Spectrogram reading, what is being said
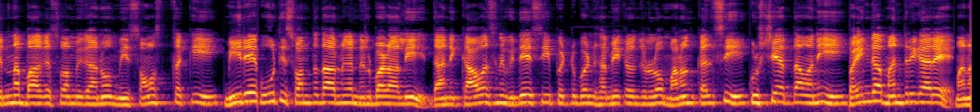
చిన్న భాగస్వామిగానో మీ సంస్థకి మీరే పూర్తి సొంతదారునిగా నిలబడాలి. దానికి కావలసిన విదేశీ పెట్టుబడి సమీకరించడంలో మనం కలిసి కృషి చేద్దామని స్వయంగా మంత్రి గారే మన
